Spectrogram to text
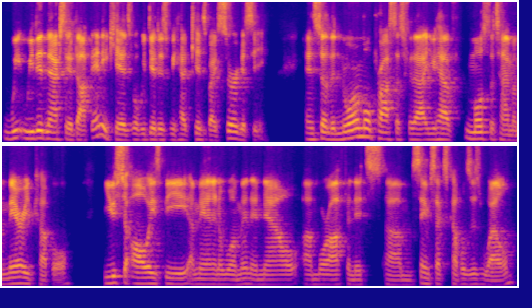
we, we didn't actually adopt any kids. What we did is we had kids by surrogacy. And so the normal process for that, you have most of the time a married couple. Used to always be a man and a woman, and now um, more often it's um, same-sex couples as well.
